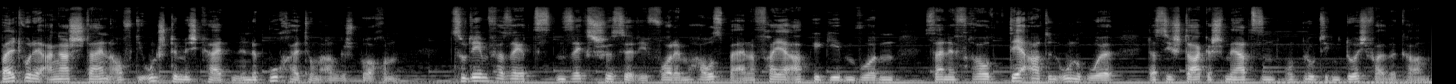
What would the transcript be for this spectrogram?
Bald wurde Angerstein auf die Unstimmigkeiten in der Buchhaltung angesprochen. Zudem versetzten sechs Schüsse, die vor dem Haus bei einer Feier abgegeben wurden, seine Frau derart in Unruhe, dass sie starke Schmerzen und blutigen Durchfall bekam.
